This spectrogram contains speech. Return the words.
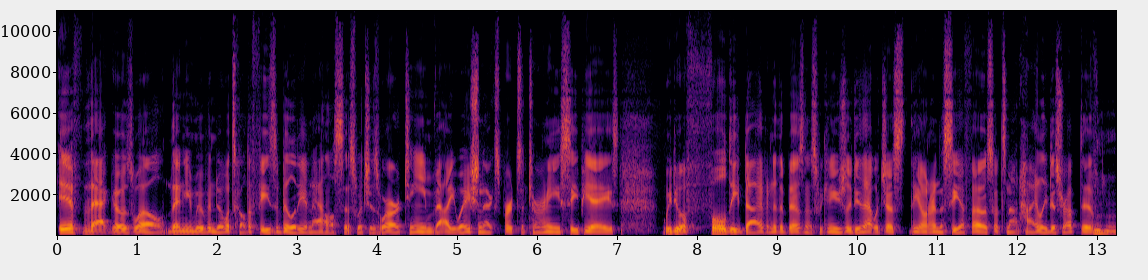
If that goes well, then you move into what's called a feasibility analysis, which is where our team, valuation experts, attorneys, CPAs, we do a full deep dive into the business. We can usually do that with just the owner and the CFO, so it's not highly disruptive. Mm-hmm.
